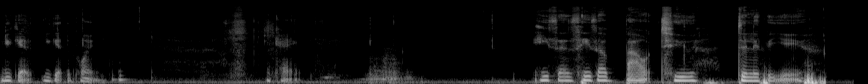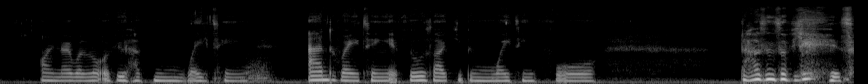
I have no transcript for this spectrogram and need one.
You get you get the point. Okay. He says he's about to deliver you. I know a lot of you have been waiting and waiting. It feels like you've been waiting for thousands of years.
